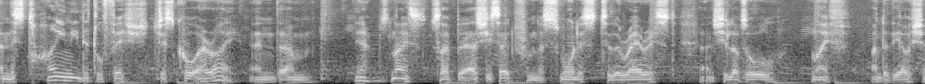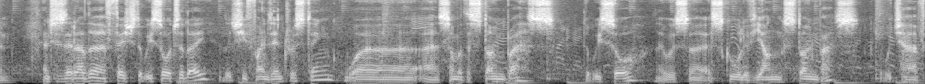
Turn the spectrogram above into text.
And this tiny little fish just caught her eye. And um, yeah, it was nice. So, as she said, from the smallest to the rarest, and she loves all life under the ocean. And she said other fish that we saw today that she finds interesting were uh, some of the stone bass that we saw. There was uh, a school of young stone bass, which have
